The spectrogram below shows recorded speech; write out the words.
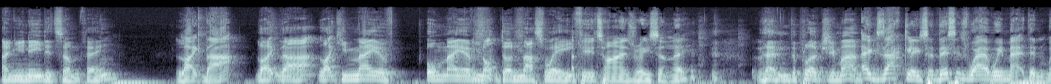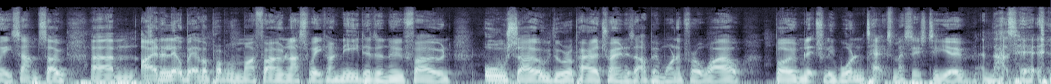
and you needed something Like that like that, like you may have or may have not done last week, a few times recently. then the plug's your man. Exactly. So this is where we met, didn't we, Sam? So um, I had a little bit of a problem with my phone last week. I needed a new phone. Also, there were a pair of trainers that I've been wanting for a while. Boom! Literally one text message to you, and that's it.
